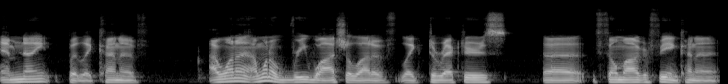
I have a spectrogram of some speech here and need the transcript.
M Night, but like kind of. I wanna I wanna rewatch a lot of like directors' uh, filmography and kind of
